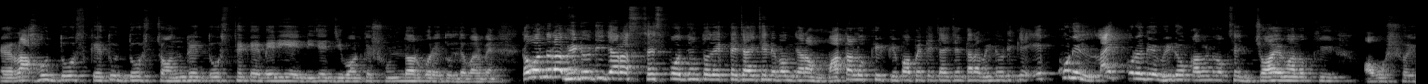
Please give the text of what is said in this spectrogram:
রাহুর দোষ, কেতুর দোষ, চন্দ্রের দোষ থেকে বেরিয়ে নিজের জীবনকে সুন্দর করে তুলতে পারবেন। তো বন্ধুরা, ভিডিওটি যারা শেষ পর্যন্ত দেখতে চাইছেন এবং যারা মাতা লক্ষ্মীর কৃপা পেতে চাইছেন, তারা ভিডিওটিকে এক্ষুনি লাইক করে দিয়ে ভিডিও কমেন্ট বক্সে জয় মা লক্ষ্মী অবশ্যই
